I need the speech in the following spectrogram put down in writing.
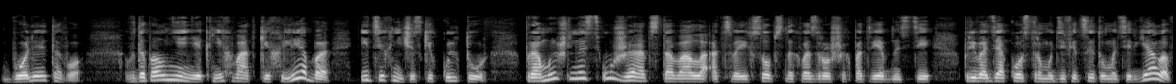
Более того, в дополнение к нехватке хлеба и технических культур, промышленность уже отставала от своих собственных возросших потребностей, приводя к острому дефициту материалов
